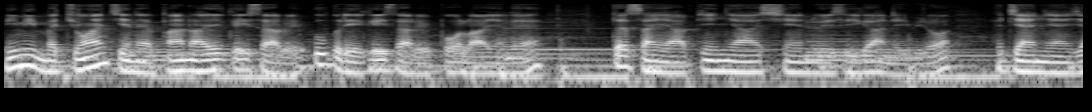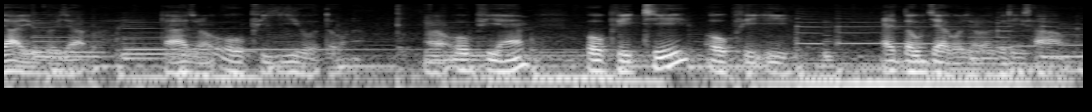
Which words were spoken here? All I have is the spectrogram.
မိမိမကျွမ်းကျင်တဲ့ဘန္ဒာရေးကိစ္စတွေဥပဒေကိစ္စတွေပေါ်လာရင်လည်းသက်ဆိုင်ရာပညာရှင်တွေစီကနေပြီးတော့အကြံဉာဏ်ရယူလို့ရပါတယ်ဒါကကျွန်တော် OPE ကိုသုံးတာအဲ OPM OPT OPE အဲသုံးချက်ကိုကျွန်တော်သတိထားအောင်သ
